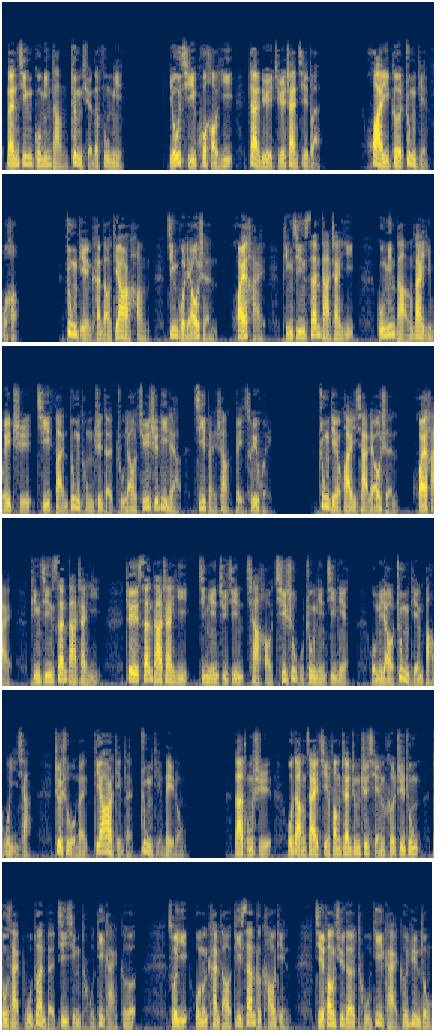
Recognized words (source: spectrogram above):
南京国民党政权的覆灭，尤其（括号一）战略决战阶段，画一个重点符号。重点看到第二行，经过辽沈、淮海、平津三大战役，国民党赖以维持其反动统治的主要军事力量基本上被摧毁。重点画一下辽沈、淮海、平津三大战役，这三大战役今年距今恰好七十五周年纪念，我们要重点把握一下，这是我们第二点的重点内容。那同时，我党在解放战争之前和之中都在不断的进行土地改革，所以我们看到第三个考点，解放区的土地改革运动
